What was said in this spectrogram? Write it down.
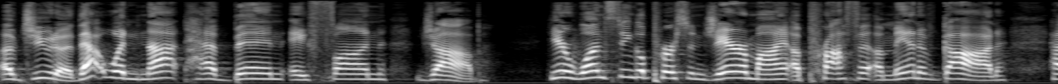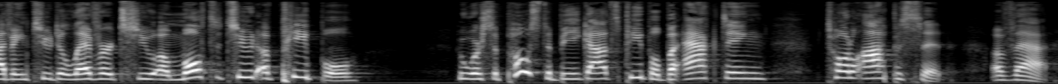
of Judah. That would not have been a fun job. Here, one single person, Jeremiah, a prophet, a man of God, having to deliver to a multitude of people who were supposed to be God's people, but acting total opposite of that.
